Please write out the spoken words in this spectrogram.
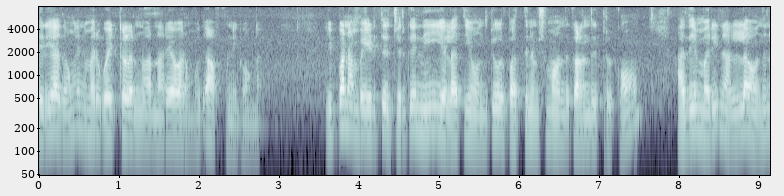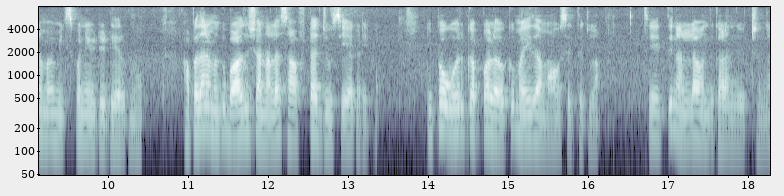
தெரியாதவங்க இந்த மாதிரி ஒயிட் கலர்னு வர நிறையா வரும்போது ஆஃப் பண்ணிக்கோங்க. இப்போ நம்ம எடுத்து வச்சுருக்க நெய் எல்லாத்தையும் வந்துட்டு ஒரு பத்து நிமிஷமாக வந்து கலந்துகிட்ருக்கோம் அதே மாதிரி நல்லா வந்து நம்ம மிக்ஸ் பண்ணி விட்டுகிட்டே இருக்கணும். அப்போ தான் நமக்கு பாதுஷா நல்லா சாஃப்டாக ஜூஸியாக கிடைக்கும். இப்போ ஒரு கப் அளவுக்கு மைதா மாவு சேர்த்துக்கலாம். சேர்த்து நல்லா வந்து கலந்து விட்டுருங்க.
